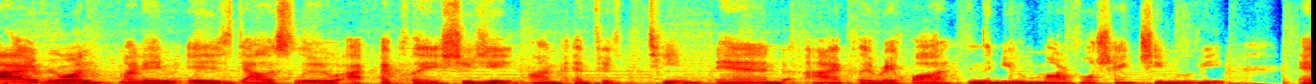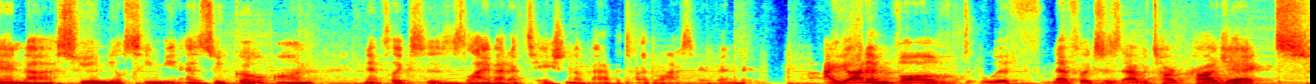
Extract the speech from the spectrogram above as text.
Hi everyone, my name is Dallas Liu. I, I play Shuji on Pen 15 and I play Rui Hua in the new Marvel Shang-Chi movie. And uh, soon you'll see me as Zuko on Netflix's live adaptation of Avatar The Last Airbender. I got involved with Netflix's Avatar project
